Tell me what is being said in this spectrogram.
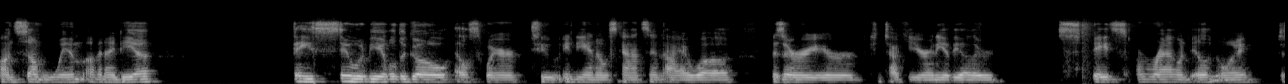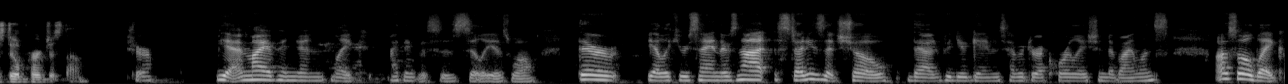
on some whim of an idea, they still would be able to go elsewhere to Indiana, Wisconsin, Iowa, Missouri, or Kentucky, or any of the other states around Illinois to still purchase them. Sure. Yeah, in my opinion, like I think this is silly as well. There, yeah, like you were saying, there's not studies that show that video games have a direct correlation to violence. Also, like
